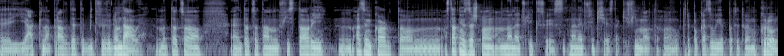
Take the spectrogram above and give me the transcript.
e, jak naprawdę te bitwy wyglądały. No to, co, e, to, co tam w historii mm, Azincourt, to mm, ostatnio zresztą na Netflixu jest, na Netflixie jest taki film, który pokazuje pod tytułem Król.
